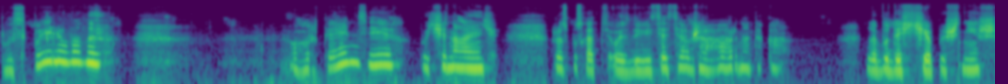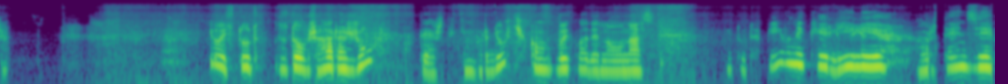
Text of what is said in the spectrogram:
поспилювали. Гортензії починають розпускатися. Ось дивіться, ця вже гарна така, але буде ще пишніше. І ось тут вздовж гаражу теж таким бордюрчиком викладено у нас. І тут півники, лілії, гортензії.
